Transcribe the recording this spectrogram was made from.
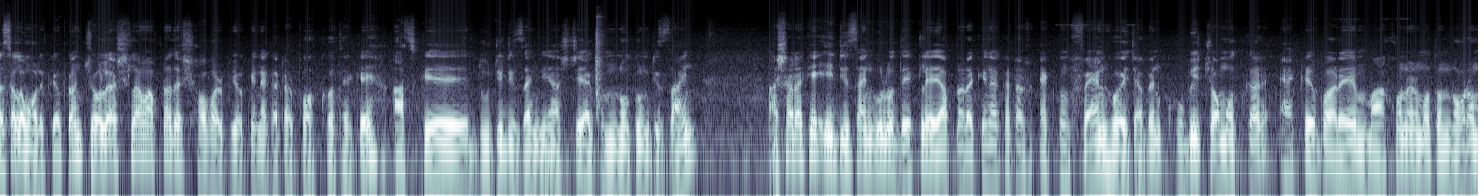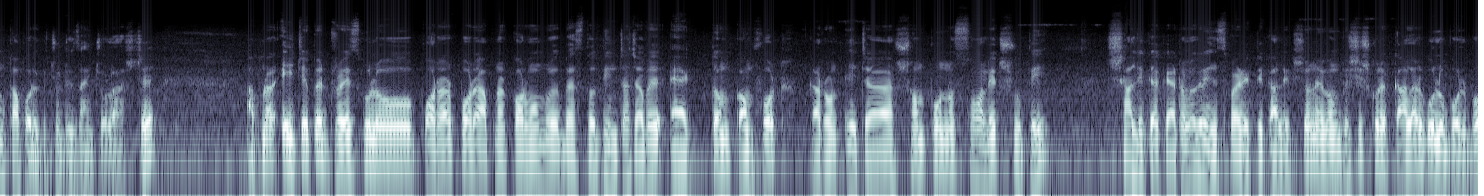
আসসালামু আলাইকুম আপনার চলে আসলাম আপনাদের সবার প্রিয় কেনাকাটার পক্ষ থেকে। আজকে দুটি ডিজাইন নিয়ে আসছি, একদম নতুন ডিজাইন। আশা রাখি এই ডিজাইনগুলো দেখলে আপনারা কেনাকাটার একদম ফ্যান হয়ে যাবেন। খুবই চমৎকার, একেবারে মাখনের মতো নরম কাপড়ের কিছু ডিজাইন চলে আসছে। আপনার এই টাইপের ড্রেসগুলো পরার পরে আপনার কর্মব্যস্ত দিনটা যাবে একদম কমফোর্ট কারণ এটা সম্পূর্ণ সলিড সুতি, শালিকা ক্যাটালগের ইন্সপায়ার একটি কালেকশন এবং বিশেষ করে কালারগুলো বলব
